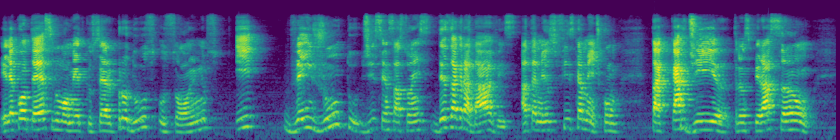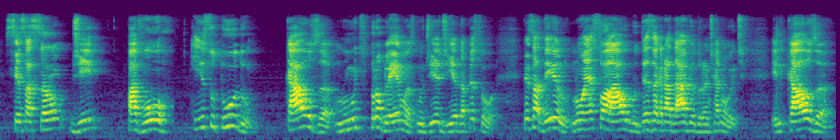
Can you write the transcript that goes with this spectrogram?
Ele acontece no momento que o cérebro produz os sonhos e vem junto de sensações desagradáveis, até mesmo fisicamente, como taquicardia, transpiração, sensação de pavor. Isso tudo causa muitos problemas no dia a dia da pessoa. Pesadelo não é só algo desagradável durante a noite. Ele causa,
